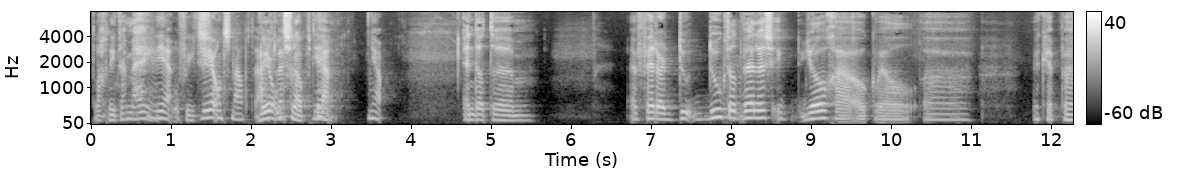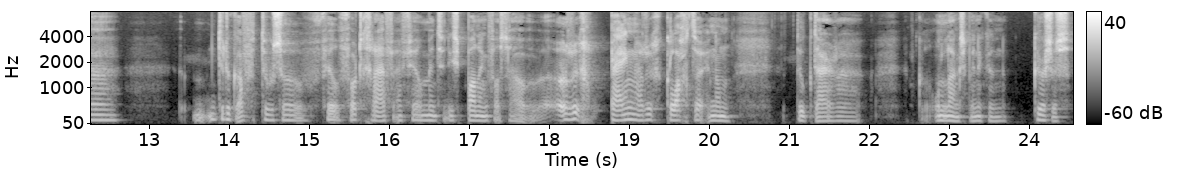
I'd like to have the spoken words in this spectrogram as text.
lag niet aan mij Ja, of iets. weer ontsnapt Weer eigenlijk. ontsnapt, ja. ja. ja. En dat. ehm, en verder doe, doe ik dat wel eens. Ik, yoga ook wel. eh, ik heb eh, natuurlijk af en toe zo veel fotografen en veel mensen die spanning vasthouden. Rugpijn, rugklachten. En dan doe ik daar. eh, onlangs ben ik een cursus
